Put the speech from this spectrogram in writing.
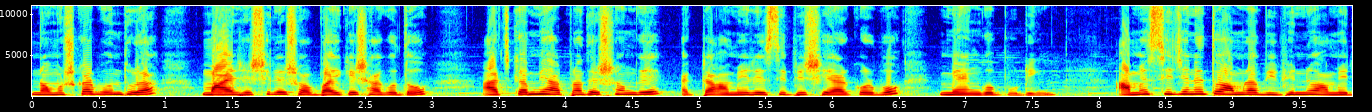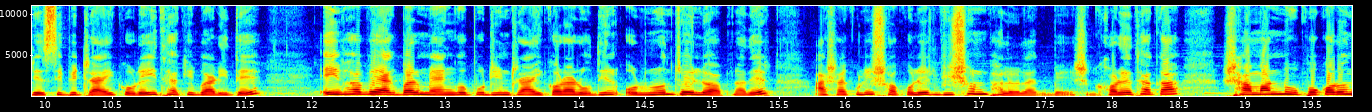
নমস্কার বন্ধুরা, মায়ের হেসেলে সবাইকে স্বাগত। আজকে আমি আপনাদের সঙ্গে একটা আমের রেসিপি শেয়ার করব ম্যাঙ্গো পুডিং আমের সিজনে তো আমরা বিভিন্ন আমের রেসিপি ট্রাই করেই থাকি বাড়িতে। এইভাবে একবার ম্যাঙ্গো পুডিং ট্রাই করার অধীন অনুরোধ রইল আপনাদের। আশা করি সকলের ভীষণ ভালো লাগবে। ঘরে থাকা সামান্য উপকরণ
